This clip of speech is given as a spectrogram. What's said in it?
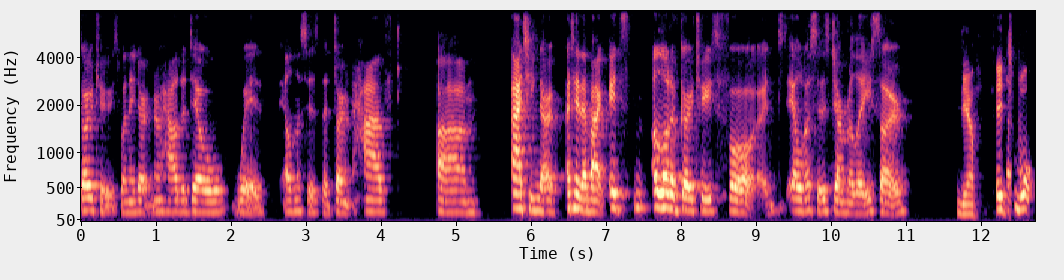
go-to's when they don't know how to deal with illnesses that don't have um actually no i take that back. It's a lot of go-to's for illnesses generally so. Yeah. It's well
